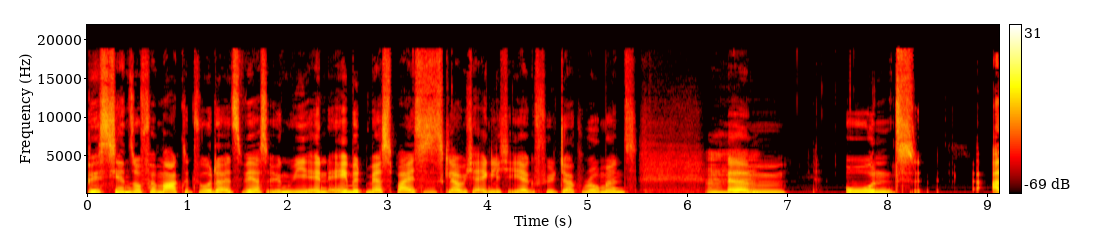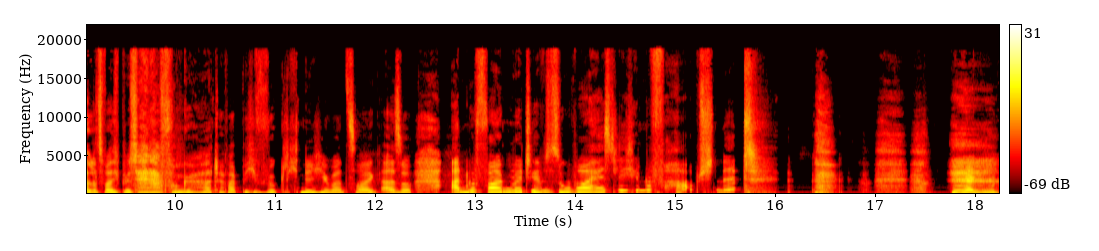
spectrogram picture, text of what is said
bisschen so vermarktet wurde, als wäre es irgendwie NA mit mehr Spice, ist es, glaube ich, eigentlich eher gefühlt Dark Romance. Mhm. Ähm, und alles, was ich bisher davon gehört habe, hat mich wirklich nicht überzeugt. Also angefangen mit dem super hässlichen Farbschnitt. Ja, gut.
